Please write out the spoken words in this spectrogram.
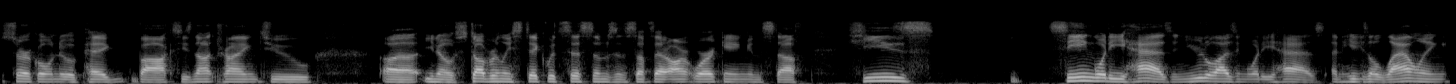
circle into a peg box. He's not trying to uh, you know stubbornly stick with systems and stuff that aren't working and stuff. He's seeing what he has and utilizing what he has, and he's allowing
